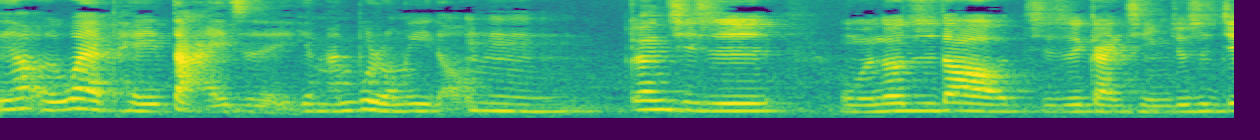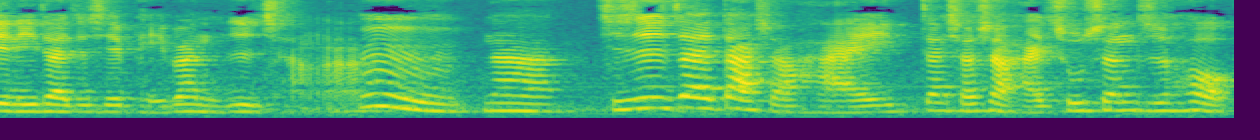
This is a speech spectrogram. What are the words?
要额外陪大孩子也蛮不容易的哦。嗯，但其实我们都知道，其实感情就是建立在这些陪伴的日常啊。嗯，那其实，在大小孩在小小孩出生之后，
